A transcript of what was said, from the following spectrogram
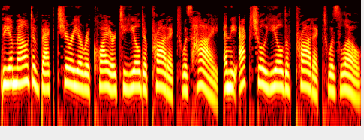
The amount of bacteria required to yield a product was high, and the actual yield of product was low.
